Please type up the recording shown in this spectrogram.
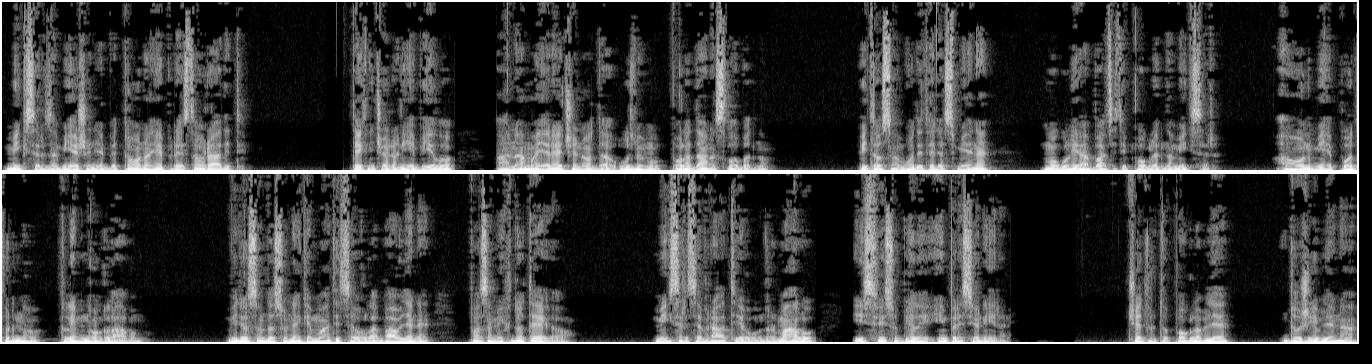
mikser za miješanje betona je prestao raditi. Tehničara nije bilo, a nama je rečeno da uzmemo pola dana slobodno. Pitao sam voditelja smjene mogu li ja baciti pogled na mikser, a on mi je potvrdno klimnuo glavom. Vidio sam da su neke matice olabavljene, pa sam ih dotegao. Mikser se vratio u normalu i svi su bili impresionirani. Četvrto poglavlje Doživljena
